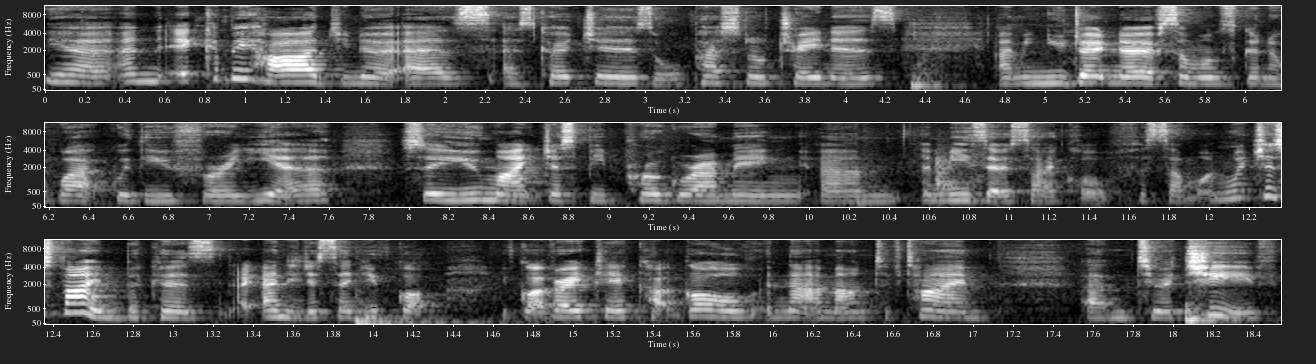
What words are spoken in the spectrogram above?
Yeah, and it can be hard, you know, as as coaches or personal trainers. I mean, you don't know if someone's going to work with you for a year, so you might just be programming um, a mesocycle for someone, which is fine because Andy just said you've got you've got a very clear cut goal in that amount of time um, to achieve.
